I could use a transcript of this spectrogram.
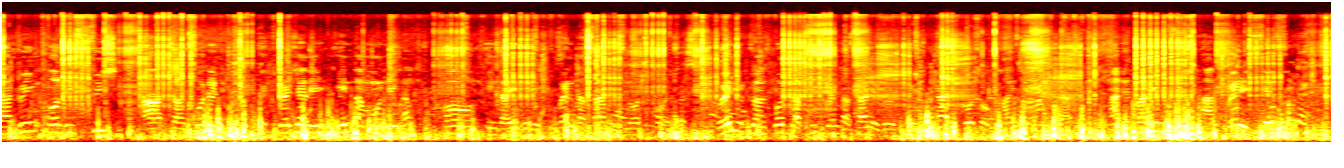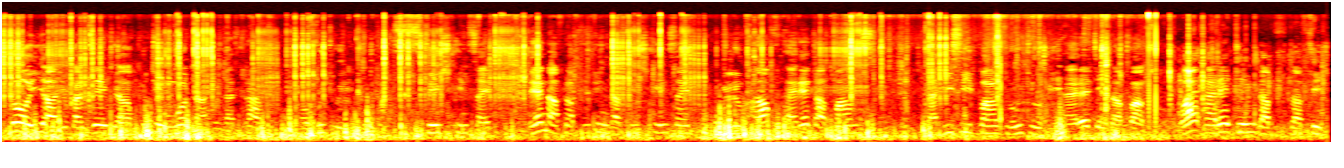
are doing all these fish are transported especially in the morning or in the evening when the sun is not hot. When you transport the fish when the sun is hot, they will die because of high temperatures and the marine fish are very sensitive. So here you can say we are putting water in the drum of which we put fish inside. Then after putting the fish inside, we will have aerator pumps the DC pumps which will be aerating the pumps. Why aerating the, the fish?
